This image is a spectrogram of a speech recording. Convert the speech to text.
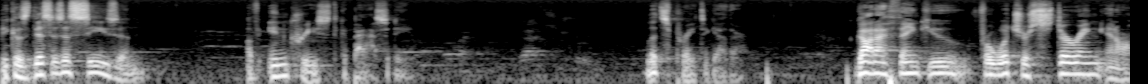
because this is a season of increased capacity. Let's pray together. God, I thank you for what you're stirring in our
